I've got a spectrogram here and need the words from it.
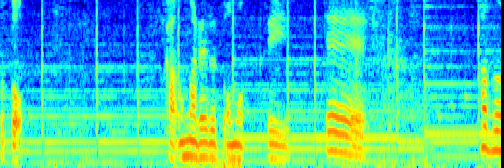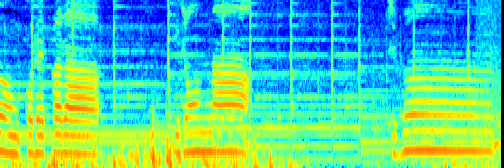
ことが生まれると思っていて、多分これからいろんな自分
